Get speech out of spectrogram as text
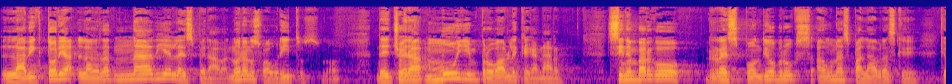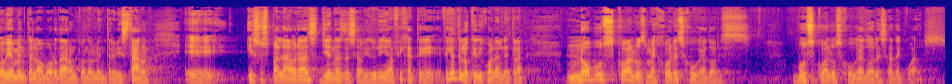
La victoria, la verdad, nadie la esperaba, no eran los favoritos, De hecho, era muy improbable que ganaran. Sin embargo, respondió Brooks a unas palabras que, obviamente lo abordaron cuando lo entrevistaron. Eh, y sus palabras llenas de sabiduría, fíjate, fíjate lo que dijo a la letra, no busco a los mejores jugadores, busco a los jugadores adecuados.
